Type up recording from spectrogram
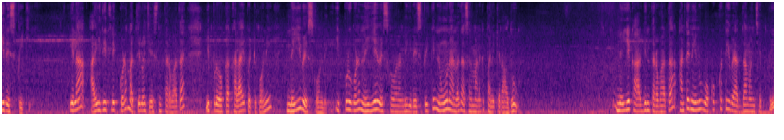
ఈ రెసిపీకి. ఇలా ఐదిట్లకి కూడా మధ్యలో చేసిన తర్వాత ఇప్పుడు ఒక కళాయి పెట్టుకొని నెయ్యి వేసుకోండి. ఇప్పుడు కూడా నెయ్యే వేసుకోవాలండి ఈ రెసిపీకి. నూనె అన్నది అసలు మనకి పనికిరాదు. నెయ్యి కాగిన తర్వాత అంటే నేను ఒక్కొక్కటి వేద్దామని చెప్పి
